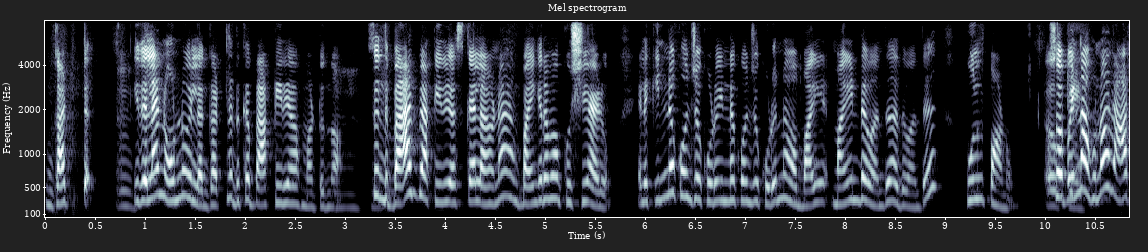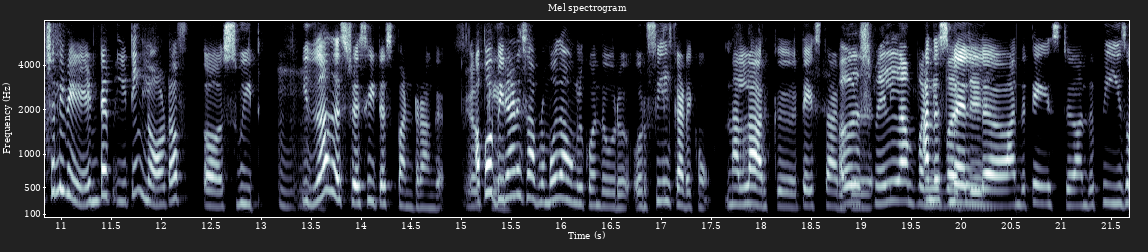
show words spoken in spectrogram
gut. இதெல்லாம் ஒன்றும் இல்லை. கட்டில் இருக்க பாக்டீரியா மட்டும்தான். ஸோ இந்த பேட் பாக்டீரியாஸ்க்கு எல்லாம் எனக்கு பயங்கரமாக குஷி ஆகிடும் எனக்கு இன்னும் கொஞ்சம் கொடு இன்னும் கொஞ்சம் கொடு நம்ம மை மைண்டை வந்து அது வந்து புல் பண்ணும். ஸோ அப்போ என்ன ஆகும்னா naturally end up eating lot of sweet இதுதான் அந்த ஸ்ட்ரெஸ் ஈட்டர்ஸ் பண்றாங்க. அப்போ பிரியாணி சாப்பிடும்போது அவங்களுக்கு வந்து ஒரு ஒரு ஃபீல் கிடைக்கும். நல்லா இருக்கு டேஸ்டா இருக்கு. அந்த ஸ்மெல் அந்த டேஸ்ட் அந்த பீஸ்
